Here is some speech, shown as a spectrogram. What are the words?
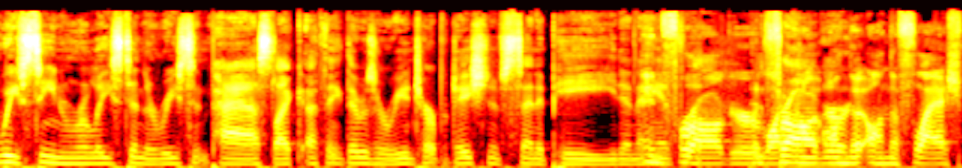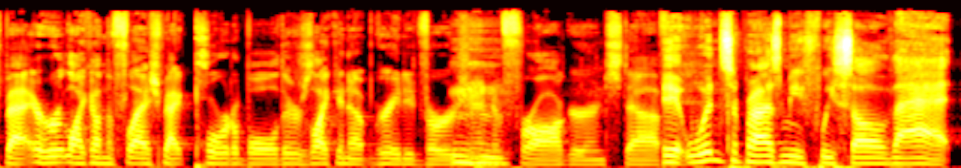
we've seen released in the recent past. Like I think there was a reinterpretation of Centipede and and Frogger, and like on, Frogger. on the on the flashback or like on the flashback portable. There's like an upgraded version of Frogger and stuff. Mm-hmm. it wouldn't surprise me if we saw that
